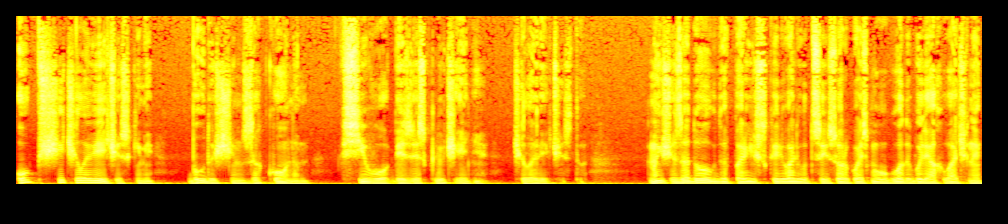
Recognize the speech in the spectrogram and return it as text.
общечеловеческими, будущим законом всего без исключения человечества. Мы еще задолго до Парижской революции 48 -го года были охвачены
